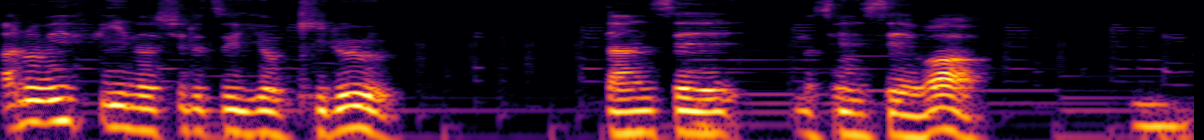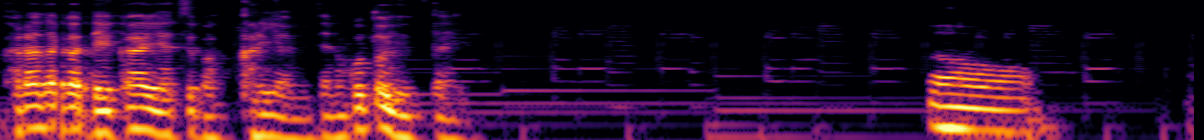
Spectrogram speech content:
あのミッフィーの手術着を着る男性の先生は、体がでかいやつばっかりやみたいなことを言ったんよ。ああ、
